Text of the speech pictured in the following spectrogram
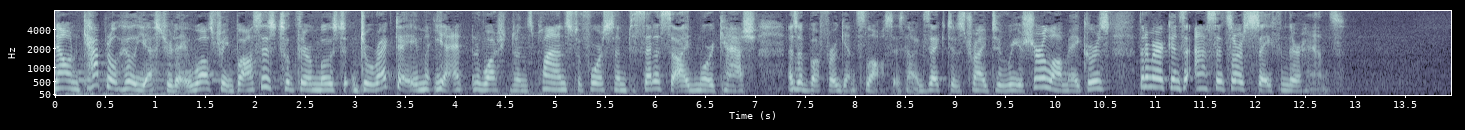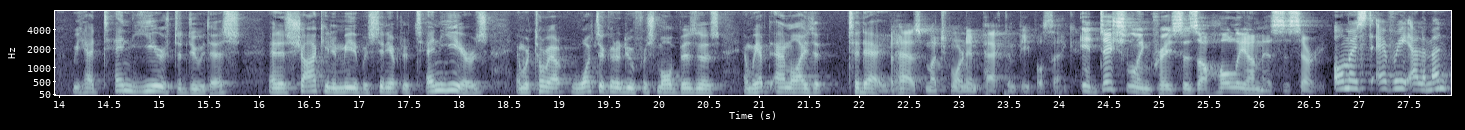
Now, on Capitol Hill yesterday, Wall Street bosses took their most direct aim yet at Washington's plans to force them to set aside more cash as a buffer against losses. Now, executives tried to reassure lawmakers that Americans' assets are safe in their hands. We had 10 years to do this. And it's shocking to me that we're sitting after 10 years and we're talking about what's it going to do for small business, and we have to analyze it today. It has much more an impact than people think. Additional increases are wholly unnecessary. Almost every element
